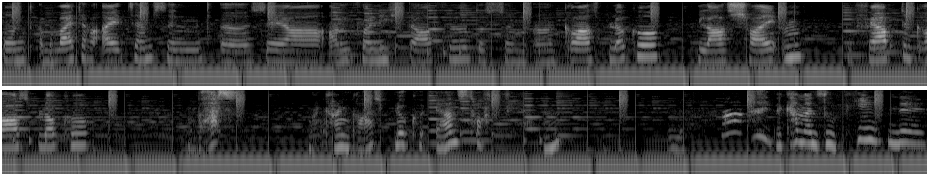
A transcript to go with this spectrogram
Und ähm, weitere Items sind äh, sehr anfällig dafür. Das sind äh, Grasblöcke, Glasscheiben, gefärbte Grasblöcke. Was? Man kann Grasblöcke ernsthaft färben? Da kann man so pink, ne,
